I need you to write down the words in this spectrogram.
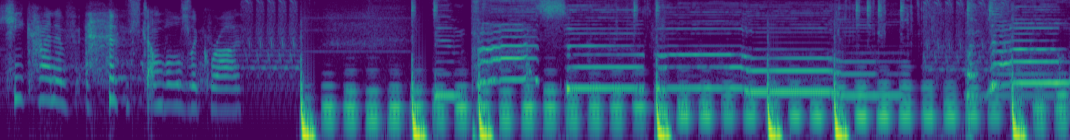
he kind of stumbles across. Impossible. But now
